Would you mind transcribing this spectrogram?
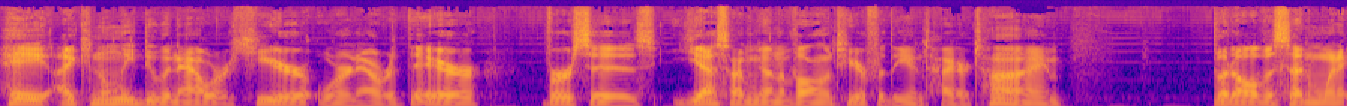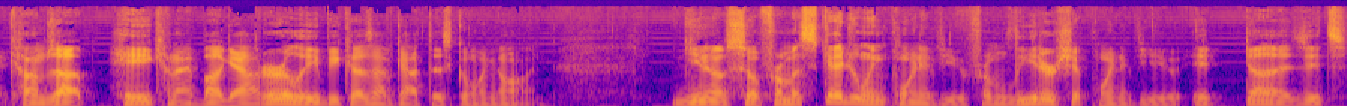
Hey, I can only do an hour here or an hour there, versus, Yes, I'm going to volunteer for the entire time. But all of a sudden, when it comes up, Hey, can I bug out early because I've got this going on? you know so from a scheduling point of view from leadership point of view it does it's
